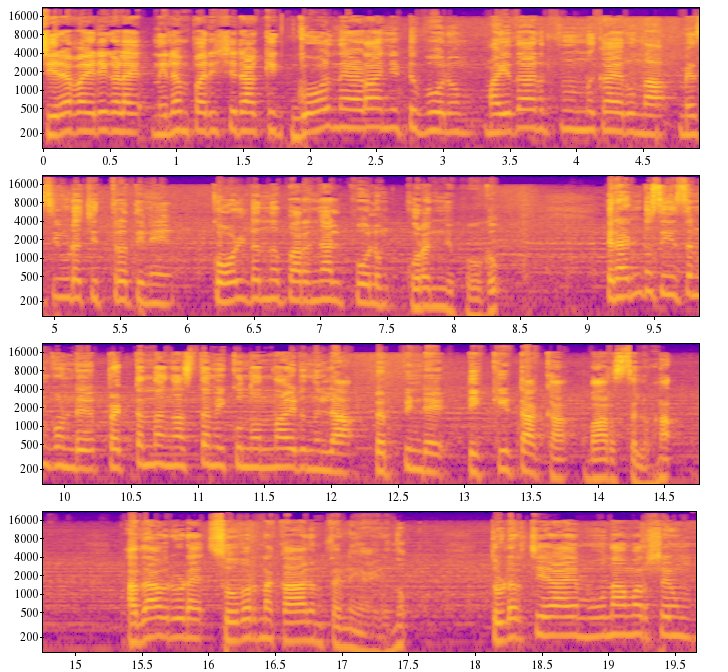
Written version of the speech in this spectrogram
ചിരവൈരികളെ നിലം പരിശരാക്കി ഗോൾ നേടാഞ്ഞിട്ട് പോലും മൈതാനത്ത് നിന്ന് കയറുന്ന മെസ്സിയുടെ ചിത്രത്തിന് കോൾഡ് എന്ന് പറഞ്ഞാൽ പോലും കുറഞ്ഞു പോകും. രണ്ടു സീസൺ കൊണ്ട് പെട്ടെന്നങ്ങ് അസ്തമിക്കുന്ന ഒന്നായിരുന്നില്ല പെപ്പിന്റെ ടിക്കി ടാക്ക ബാർസലോണ. അത് അവരുടെ സുവർണ കാലം തന്നെയായിരുന്നു. തുടർച്ചയായ മൂന്നാം വർഷവും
